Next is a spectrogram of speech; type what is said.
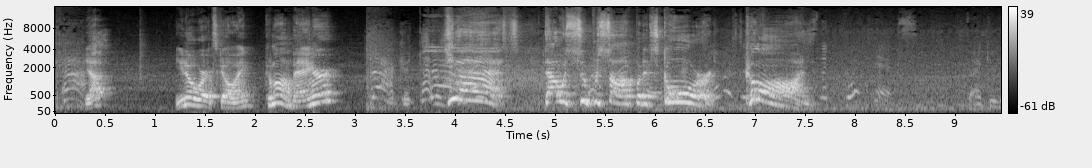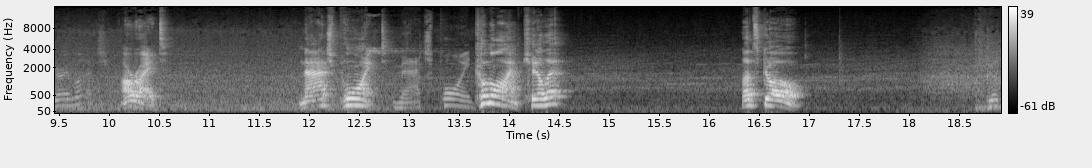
Pass. Yep. You know where it's going. Come on, Banger. Yes! That was super soft, but it scored. Come on. It's the quickest. thank you very much. All right. Match point. Match point. Come on, kill it. Let's go. Good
